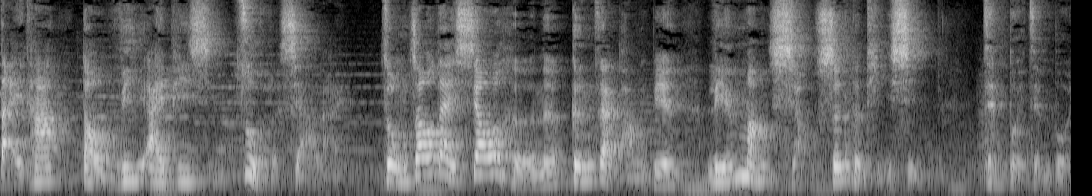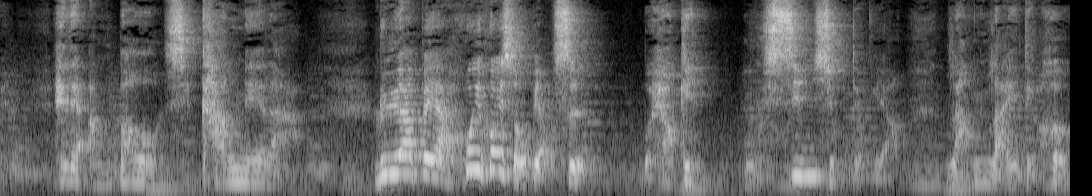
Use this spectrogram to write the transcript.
带他到 VIP 席坐了下来。总招待萧何呢跟在旁边，连忙小声的提醒：“真不真不。”那个红包哦是空的啦，吕阿伯啊挥挥手表示不要紧，有心上重要，人来就好。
